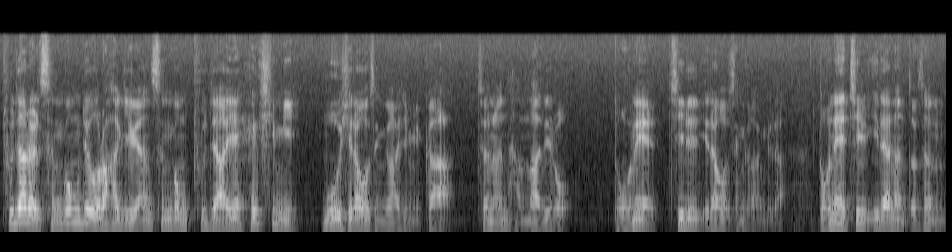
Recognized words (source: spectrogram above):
투자를 성공적으로 하기 위한 성공 투자의 핵심이 무엇이라고 생각하십니까? 저는 한마디로 돈의 질이라고 생각합니다. 돈의 질이라는 뜻은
